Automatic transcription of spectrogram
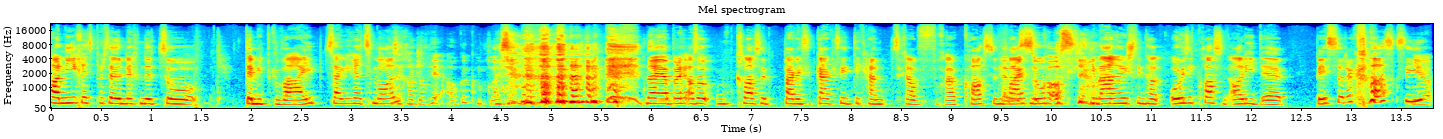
habe ich jetzt persönlich nicht so damit geweibt, sage ich jetzt mal. Also ich habe schon ein bisschen Augen gemacht. Nein, aber ich- also die Klassen geg- gegenseitig haben sich einfach auch gehasst und ich Ja, weiss so noch, gehasst, ja. im Englisch sind halt unsere Klassen alle in der besseren Klasse gewesen. Ja.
